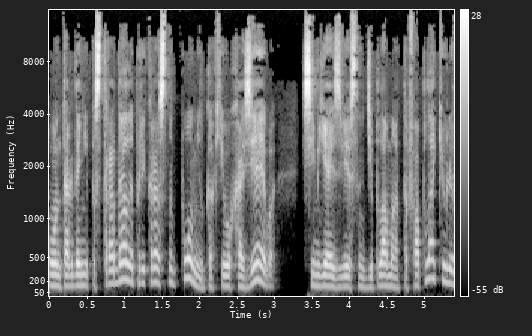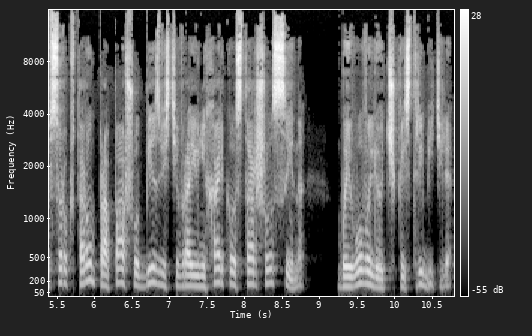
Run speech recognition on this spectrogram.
Он тогда не пострадал и прекрасно помнил, как его хозяева, семья известных дипломатов, оплакивали в 42-м пропавшего без вести в районе Харькова старшего сына, боевого летчика-истребителя.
